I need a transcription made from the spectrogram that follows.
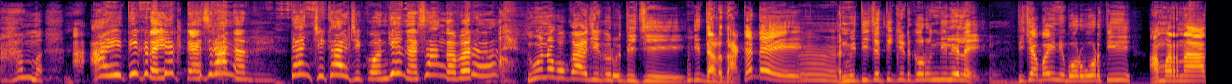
आ- आई तिकडे एकट्याच राहणार. त्यांची काळजी कोण घेणार सांगा बरं. तू नको काळजी करू तिची. ती धडधाकट आहे. आणि मी तिचं तिकीट करून दिलेलं आहे. तिच्या बहिणी बरोबर ती अमरनाथ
